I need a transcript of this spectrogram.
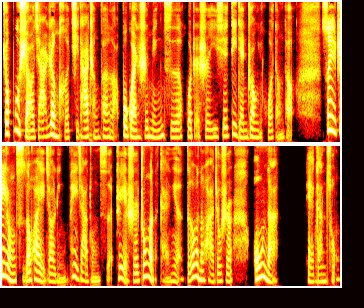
就不需要加任何其他成分了，不管是名词或者是一些地点状语或等等。所以这种词的话也叫零配加动词，这也是中文的概念。德文的话就是 ohne e g a n z o n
